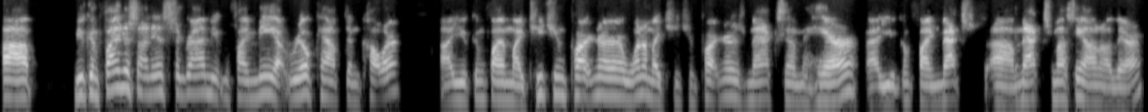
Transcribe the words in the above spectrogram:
Uh, you can find us on Instagram. You can find me at Real Captain Color. Uh, you can find my teaching partner, one of my teaching partners, Maxim Hair. Uh, you can find Max uh, Max Massiano there.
